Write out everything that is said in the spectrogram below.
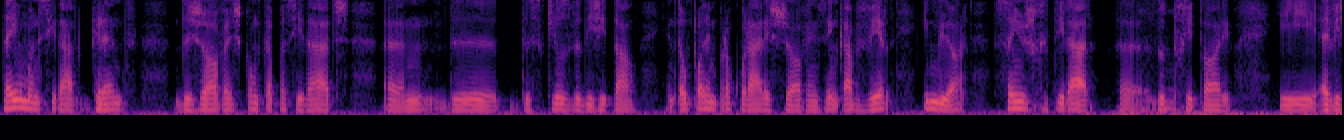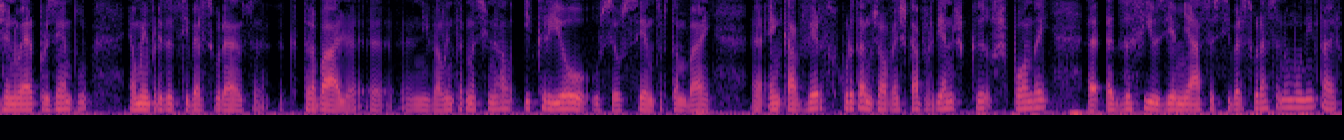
têm uma necessidade grande de jovens com capacidades um, de, de skills de digital. Então podem procurar estes jovens em Cabo Verde e, melhor, sem os retirar uh, do território. E a Visionware, por exemplo, é uma empresa de cibersegurança que trabalha uh, a nível internacional e criou o seu centro também uh, em Cabo Verde, recrutando jovens cabo-verdianos que respondem a desafios e ameaças de cibersegurança no mundo inteiro.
